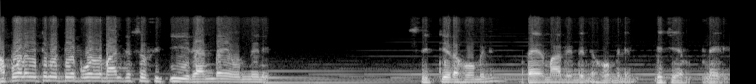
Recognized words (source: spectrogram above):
അപ്പോൾ ഏറ്റുമുട്ടിയപ്പോൾ മാഞ്ചസ്റ്റർ സിറ്റി രണ്ട് ഒന്നിന് സിറ്റിയുടെ ഹോമിലും റയൽ മാഡ്രിഡിന്റെ ഹോമിലും വിജയം നേടി.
